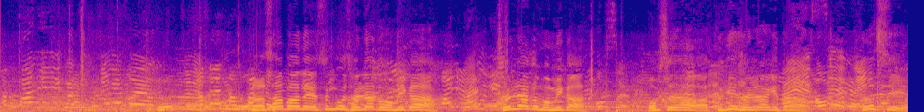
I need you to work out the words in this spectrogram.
간판이니까 집중해서 해야 돼. 자 4번의 승부 전략은 뭡니까? 전략은 뭡니까? 없어요. 아 그게 전략이다 네, 없는데. 그렇지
